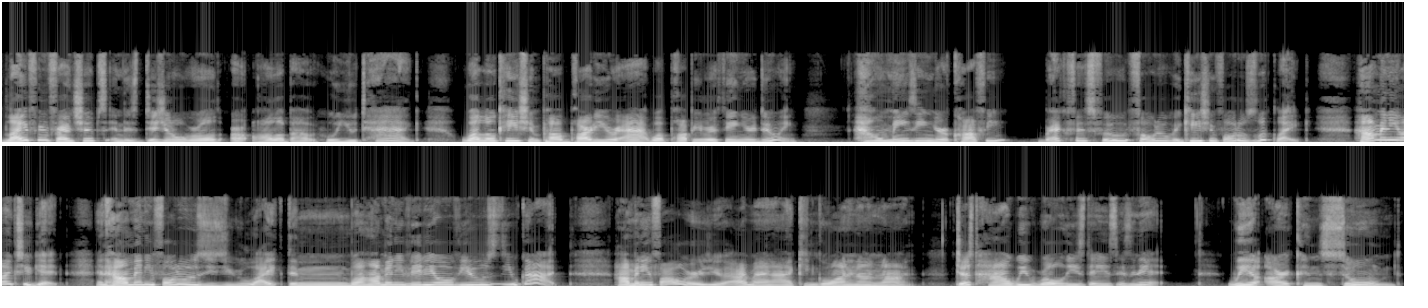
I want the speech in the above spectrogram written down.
Life and friendships in this digital world are all about who you tag, what location, pub, party you're at, what popular thing you're doing, how amazing your coffee, breakfast, food, photo, vacation photos look like, how many likes you get, and how many photos you liked, and well, how many video views you got, how many followers you. I mean, I can go on and on and on. Just how we roll these days, isn't it? We are consumed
